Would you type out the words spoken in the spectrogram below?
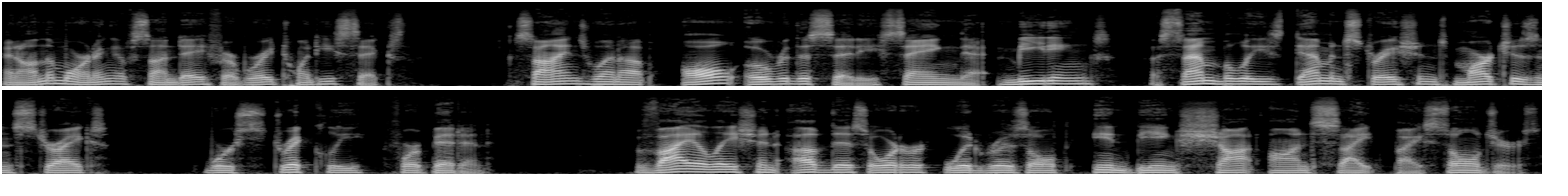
and on the morning of Sunday, February 26th, signs went up all over the city saying that meetings, assemblies, demonstrations, marches, and strikes were strictly forbidden violation of this order would result in being shot on sight by soldiers.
